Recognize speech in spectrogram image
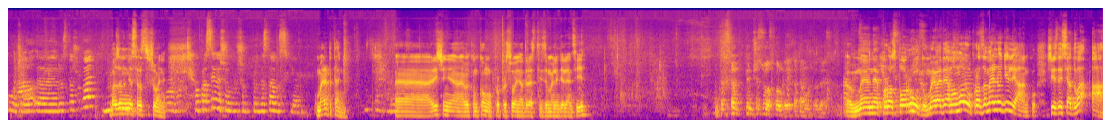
хоче е, розташувати, Бажане місце розташування. попросили, щоб, щоб предоставили схему. У мене питання. Е, рішення виконкому про присвоєння адреси цій земельній ділянці є? Так це тимчасова споруда, яка там може адреса? Е, Ми не про споруду, ми ведемо мову про земельну ділянку 62А.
